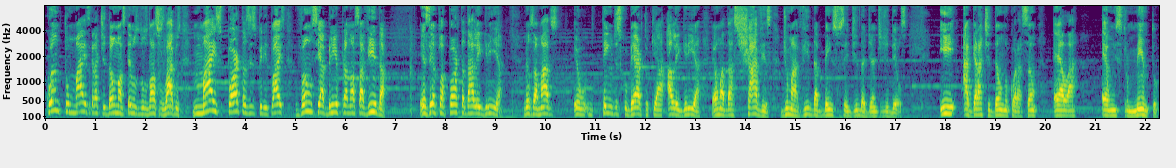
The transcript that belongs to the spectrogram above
Quanto mais gratidão nós temos nos nossos lábios, mais portas espirituais vão se abrir para nossa vida. Exemplo, a porta da alegria. Meus amados, eu tenho descoberto que a alegria é uma das chaves de uma vida bem-sucedida diante de Deus. E a gratidão no coração, ela é um instrumento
